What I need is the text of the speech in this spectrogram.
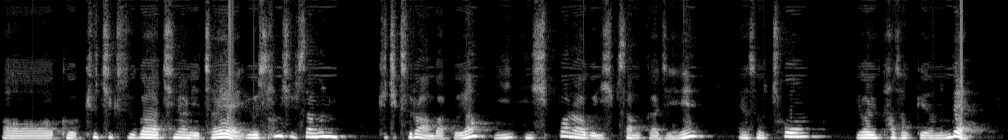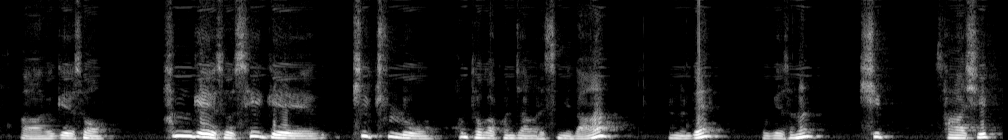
어, 그 규칙수가 지난 2차에 이 33은 규칙수를 안 봤고요. 이, 이 10번하고 23까지 해서 총 15개였는데 아, 여기에서 한 개에서 세개 필출로 헌터가 권장을 했습니다. 그랬는데 여기에서는 10, 40,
